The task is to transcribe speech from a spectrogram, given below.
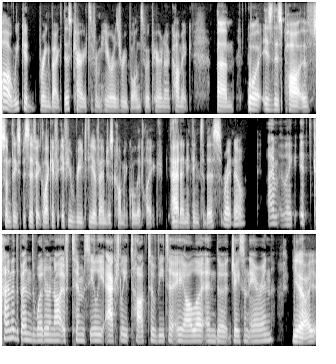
"Oh, we could bring back this character from Heroes Reborn to appear in our comic," um, or is this part of something specific? Like, if if you read the Avengers comic, will it like add anything to this right now? I'm like, it kind of depends whether or not if Tim Seeley actually talked to Vita Ayala and uh, Jason Aaron. Yeah, I,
